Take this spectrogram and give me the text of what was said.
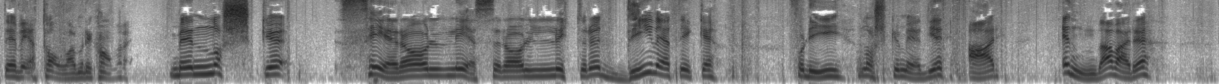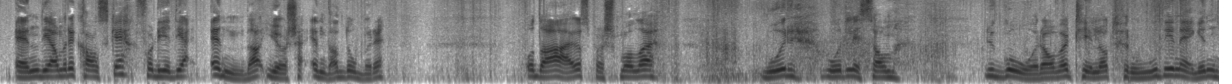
Det vet alle amerikanere. Men norske seere og lesere og lyttere, de vet ikke. Fordi norske medier er enda verre enn de amerikanske. Fordi de enda, gjør seg enda dummere. Og da er jo spørsmålet hvor, hvor liksom du går over til å tro din egen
